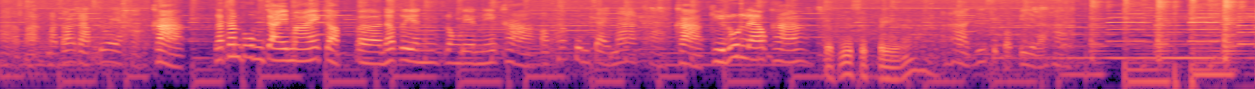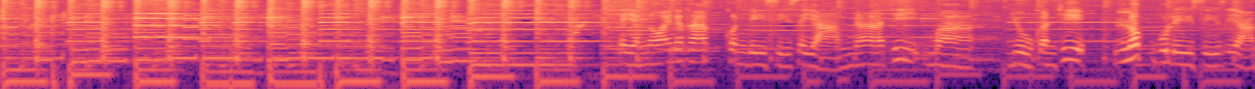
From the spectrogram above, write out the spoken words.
อ่ามามาต้อนรับด้วยอะค่ะค่ะ แล้วท่านภูมิใจไหมกับเอ่อนักเรียนโรงเรียนนี้ค่ะ เอาภาคภูมิใจมากค่ะค่ะ กี่รุ่นแล้วคะ เกือบ 20 ปีนะค่ะ20 กว่าปีแล้วค่ะ น้อยนะคะ คนดีสีสยามนะคะที่มาอยู่กันที่ลบบุรีสีสยาม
